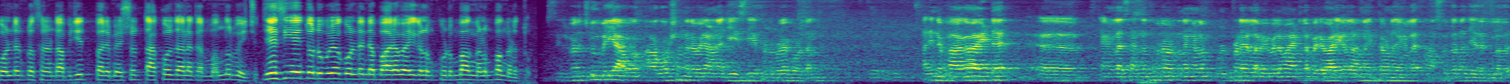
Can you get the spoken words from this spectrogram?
golden president Abhijith Parameshwar താക്കോൽ ദാന കർമ്മം നിർവഹിച്ചു. ജെ സി ഐ തൊടുപുഴ ഗോൾഡന്റെ ഭാരവാഹികളും കുടുംബാംഗങ്ങളും പങ്കെടുത്തു. സിൽവർ ജൂബിലി ആഘോഷം നിറവിലാണ് J C I Thodupuzha golden. അതിന്റെ ഭാഗമായിട്ട് ഞങ്ങളുടെ സന്നദ്ധ പ്രവർത്തനങ്ങളും ഉൾപ്പെടെയുള്ള വിപുലമായിട്ടുള്ള പരിപാടികളാണ് ഇത്തവണ ഞങ്ങൾ ആസൂത്രണം ചെയ്തിട്ടുള്ളത്.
